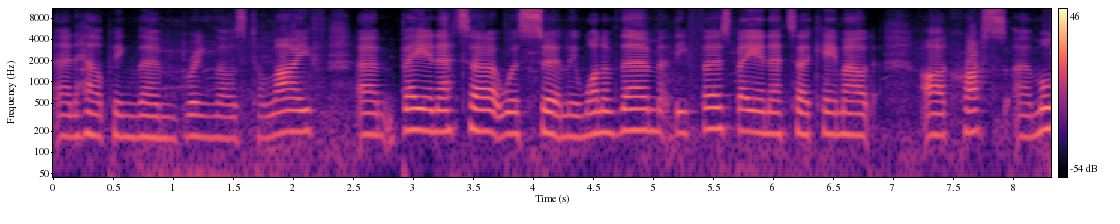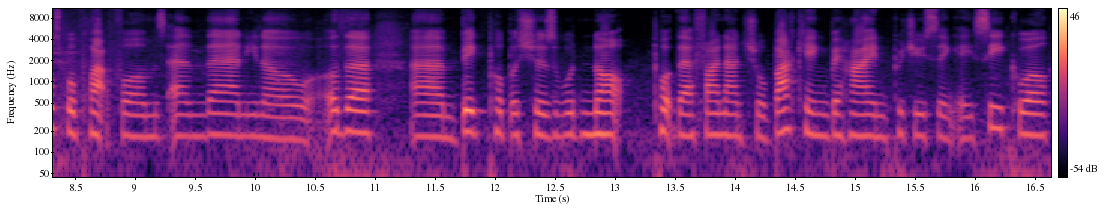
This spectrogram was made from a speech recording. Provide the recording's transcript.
and helping them bring those to life. Um, Bayonetta was certainly one of them. The first Bayonetta came out across uh, multiple platforms, and then, you know, other um, big publishers would not put their financial backing behind producing a sequel,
